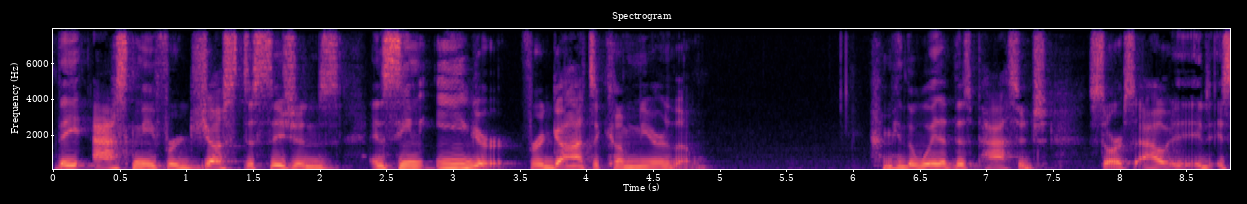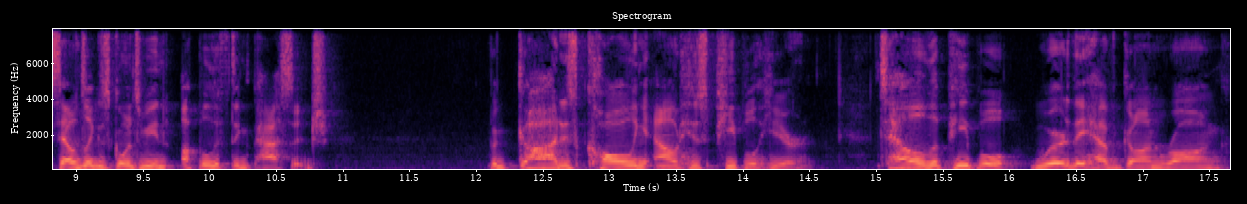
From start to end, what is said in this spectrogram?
They ask me for just decisions and seem eager for God to come near them. I mean, the way that this passage starts out, it, it sounds like it's going to be an uplifting passage. But God is calling out his people here. Tell the people where they have gone wrong.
